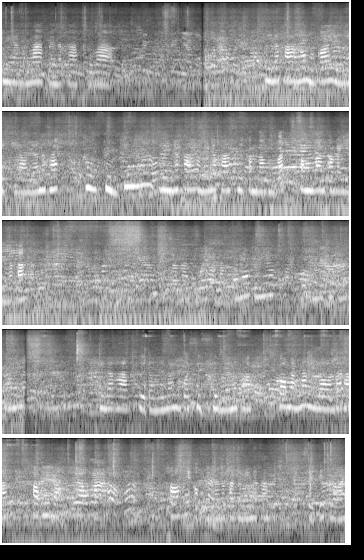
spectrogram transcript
เนียนมากเลยนะคะคือว่านี่นะคะน้องหนูก็อยู่ในแถวแล้วนะคะ คือตื่นเต้นมากเลยนะคะตอนนี้นะคะ คือกำลังวัดความดันอะไรอยู่นะคะนี่นะคะ คือตรงนี้นั่งก็สิบคืนแล้วนะคะ ก็มานั่งรอนะคะ เขาให้เขาให้ออกไปแล้วนะคะตรงนี้นะคะ เสร็จเรียบร้อย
